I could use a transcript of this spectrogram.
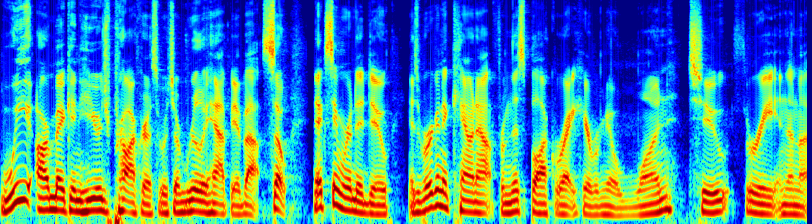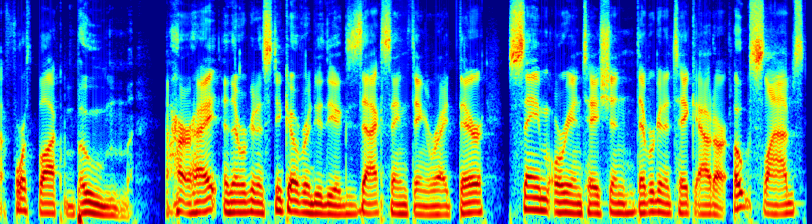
we are making huge progress, which I'm really happy about. So next thing we're gonna do is we're gonna count out from this block right here. We're gonna go one, two, three, and then that fourth block, boom. All right, and then we're gonna sneak over and do the exact same thing right there. Same orientation. Then we're gonna take out our oak slabs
